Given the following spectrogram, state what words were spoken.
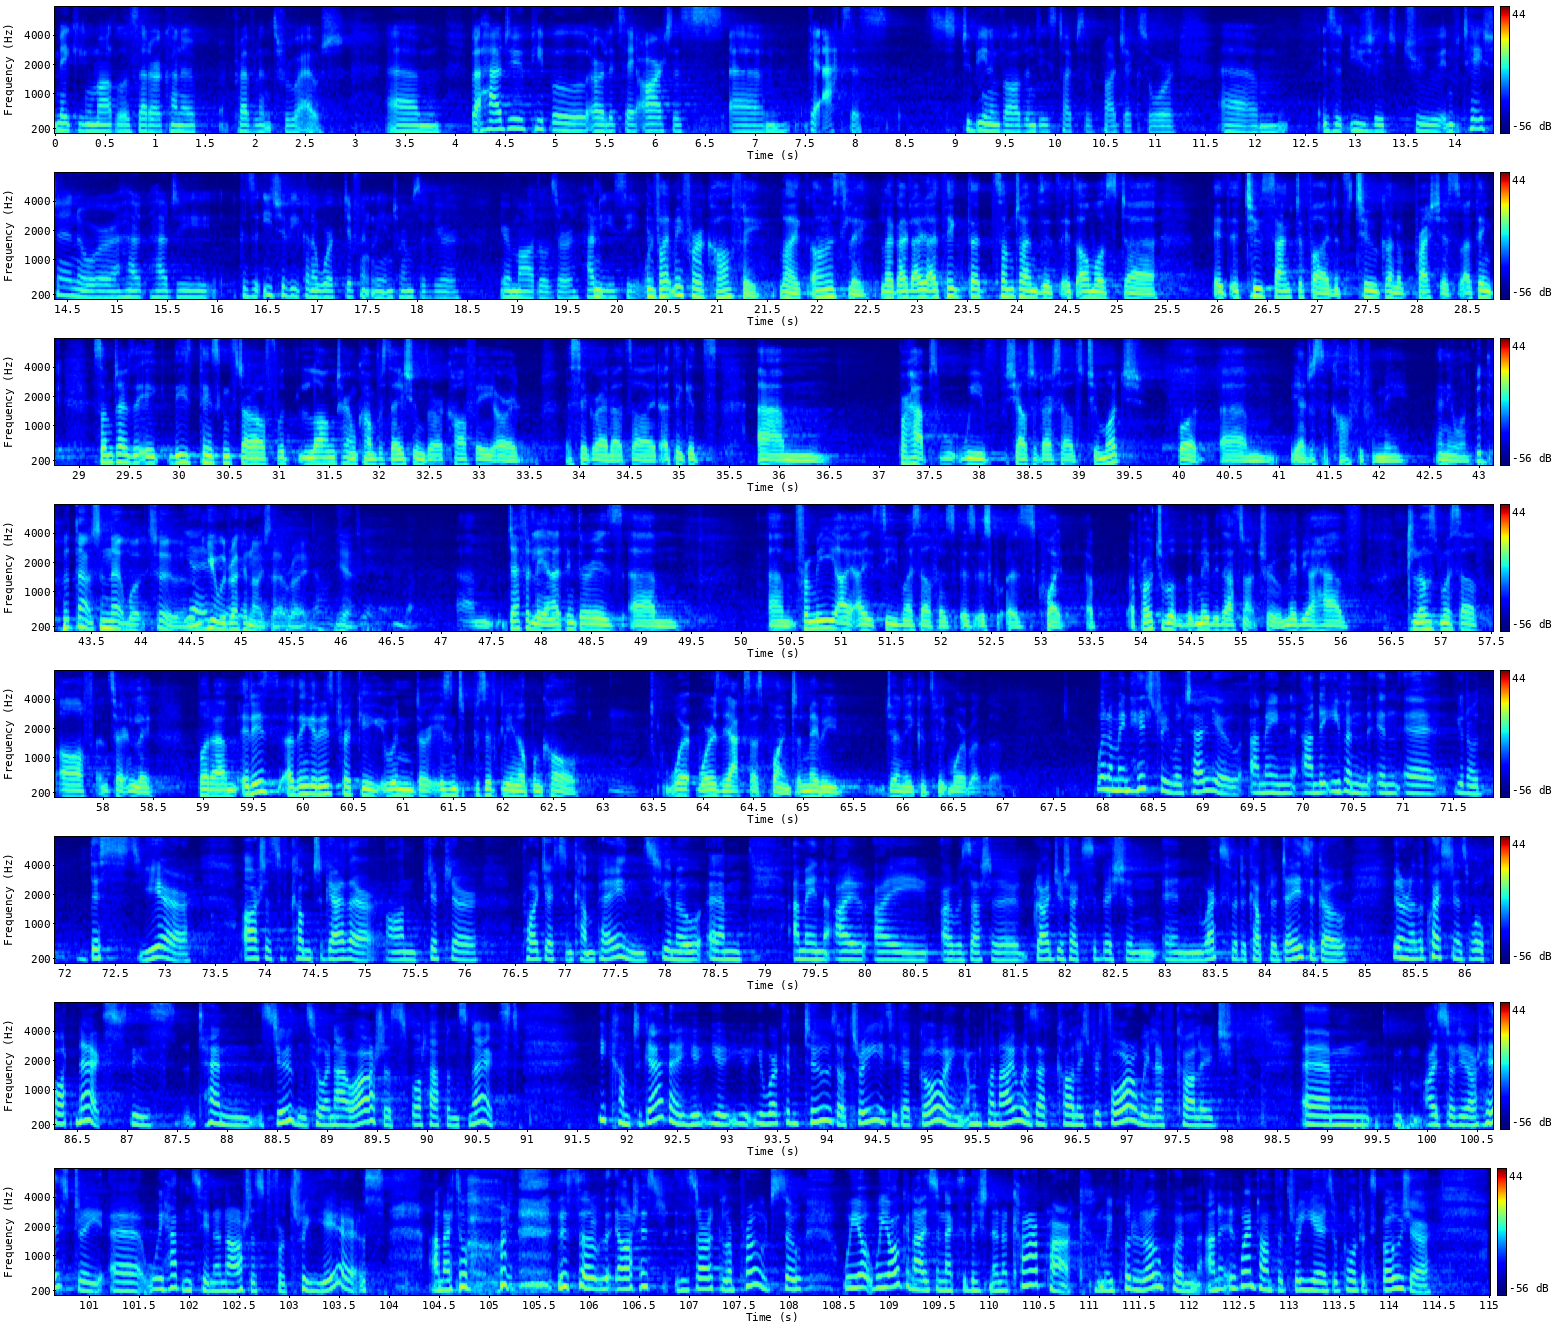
making models that are kind of prevalent throughout. Um, but how do people, or let's say artists, um, get access to being involved in these types of projects, or um, is it usually through invitation, or how, how do you? Because each of you kind of work differently in terms of your your models, or how do you see it? Invite me for a coffee. Like honestly, like I, I think that sometimes it's it's almost. Uh, it, it's too sanctified. It's too kind of precious. I think sometimes it, these things can start off with long-term conversations, or a coffee, or a cigarette outside. I think it's um, perhaps we've sheltered ourselves too much, but um, yeah, just a coffee from me anyone. But, but that's a network too, and yeah, you would recognise that, right? Yeah. Um, definitely, and I think there is. Um, um, for me, I, I, see myself as, as, as, as quite a, approachable, but maybe that's not true. Maybe I have closed myself off, and certainly. But um, it is, I think it is tricky when there isn't specifically an open call. Mm. Where, where's the access point? And maybe Jenny could speak more about that. Well, I mean, history will tell you. I mean, and even in, uh, you know, this year, artists have come together on particular projects and campaigns. You know, um, I mean, I, I, I was at a graduate exhibition in Wexford a couple of days ago. You know, the question is, well, what next? These 10 students who are now artists, what happens next? You come together, you, you, you work in twos or threes, you get going. I mean, when I was at college, before we left college, um, I studied art history. Uh, we hadn't seen an artist for three years, and I thought this sort of art hist- historical approach. So we we organised an exhibition in a car park, and we put it open, and it went on for three years. We called Exposure,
